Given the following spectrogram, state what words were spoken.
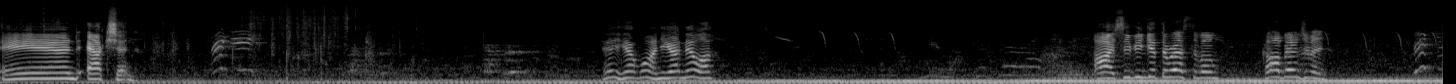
And action. Hey, you got one. You got Nilla. All right, see if you can get the rest of them. Call Benjamin. Benjamin!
